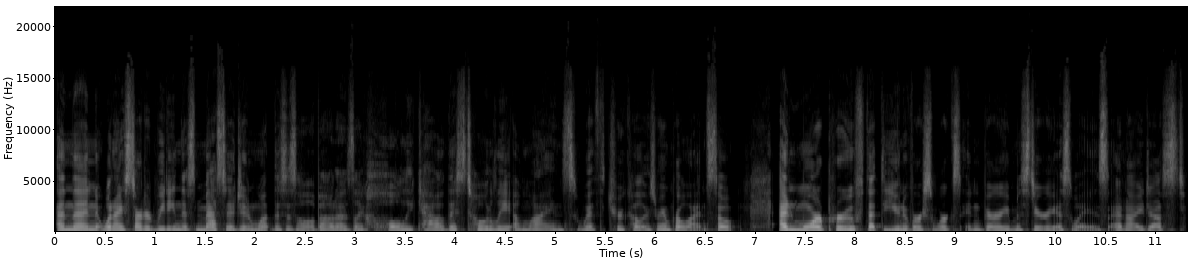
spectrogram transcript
And then when I started reading this message and what this is all about, I was like, holy cow, this totally aligns with True Colors Rainbow Alliance. So, and more proof that the universe works in very mysterious ways. And I just,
